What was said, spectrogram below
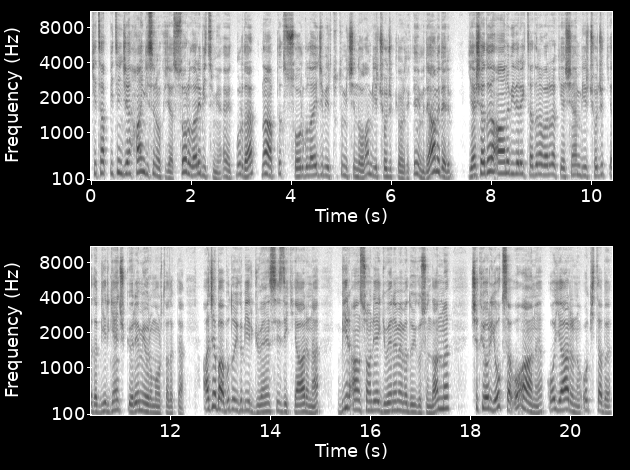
kitap bitince hangisini okuyacağız? Soruları bitmiyor. Evet burada ne yaptık? Sorgulayıcı bir tutum içinde olan bir çocuk gördük değil mi? Devam edelim. Yaşadığı anı bilerek tadına vararak yaşayan bir çocuk ya da bir genç göremiyorum ortalıkta. Acaba bu duygu bir güvensizlik yarına, bir an sonraya güvenememe duygusundan mı çıkıyor yoksa o anı, o yarını, o kitabı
